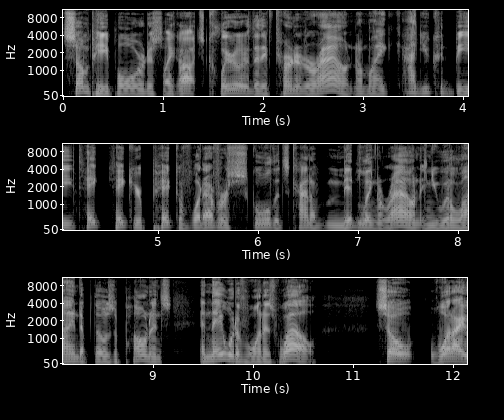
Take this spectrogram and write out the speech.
some people were just like, oh, it's clear that they've turned it around. And I'm like, God, you could be take take your pick of whatever school that's kind of middling around, and you would have lined up those opponents, and they would have won as well. So what I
